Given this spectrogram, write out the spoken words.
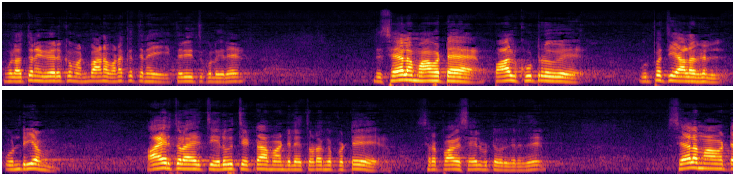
உங்கள் அத்தனை பேருக்கும் அன்பான வணக்கத்தினை தெரிவித்துக் கொள்கிறேன். இந்த சேலம் மாவட்ட பால் கூட்டுறவு உற்பத்தியாளர்கள் ஒன்றியம் ஆயிரத்தி தொள்ளாயிரத்தி எழுபத்தி எட்டாம் ஆண்டிலே தொடங்கப்பட்டு சிறப்பாக செயல்பட்டு வருகிறது. சேலம் மாவட்ட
